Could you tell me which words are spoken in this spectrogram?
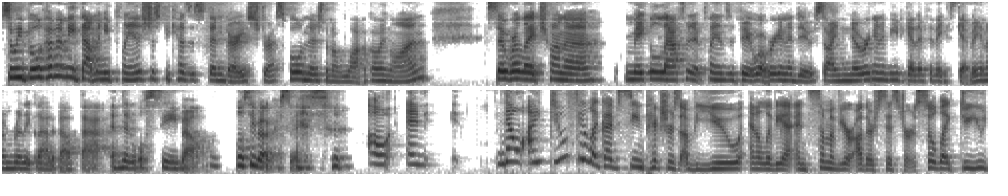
So we both haven't made that many plans just because it's been very stressful and there's been a lot going on. So we're like trying to make last minute plans and figure out what we're gonna do. So I know we're gonna be together for Thanksgiving, and I'm really glad about that. And then we'll see about we'll see about Christmas. oh, and now, I do feel like I've seen pictures of you and Olivia and some of your other sisters. So, like, do you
